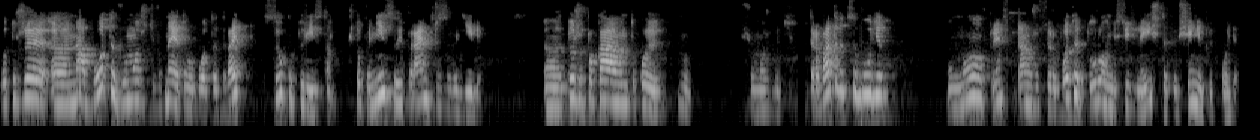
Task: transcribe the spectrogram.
Вот уже э, на бота вы можете, вот на этого бота давать ссылку туристам, чтобы они свои параметры заводили. Э, тоже пока он такой, ну, еще, может быть, дорабатываться будет, но, в принципе, там уже все работает, туру он действительно ищет, оповещения приходят.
